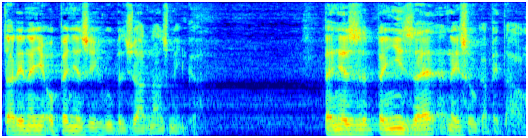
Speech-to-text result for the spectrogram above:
tady není o penězích vůbec žádná zmínka. Peněz, peníze nejsou kapitál.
